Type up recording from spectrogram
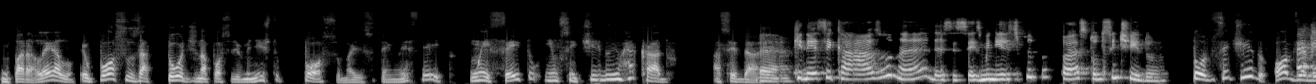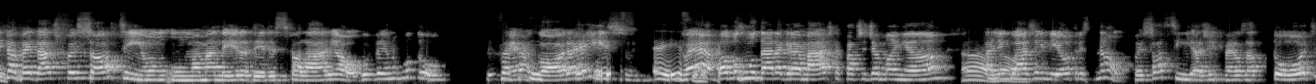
um paralelo, eu posso usar todos na posse de ministro? Posso, mas isso tem um efeito. Um efeito e um sentido e um recado a ser dado. é. Que nesse caso, né, desses seis ministros, faz todo sentido. Todo sentido, É que, obviamente. na verdade, foi só, assim, um- uma maneira deles falarem, ó, o governo mudou, né? Agora é isso. É esse. Não é, vamos mudar a gramática a partir de amanhã, Não, a não. linguagem neutra. Não, foi só assim, a gente vai usar todos,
